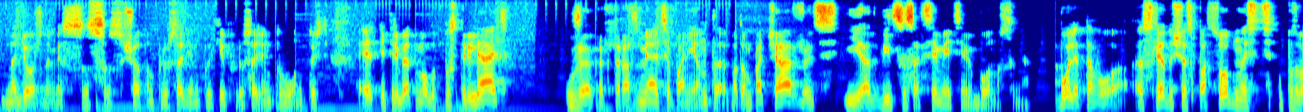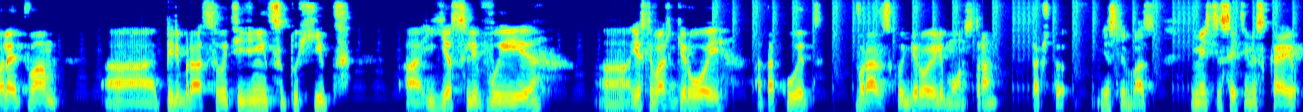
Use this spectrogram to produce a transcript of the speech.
надежными с, с, с учетом плюс один hit, плюс один wound. То есть э, эти ребята могут пострелять, уже как-то размять оппонента, потом почаржить и отбиться со всеми этими бонусами. Более того, следующая способность позволяет вам э, перебрасывать единицы hit, э, если вы, э, если ваш герой атакует вражеского героя или монстра. Так что, если вас вместе с этими скай,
